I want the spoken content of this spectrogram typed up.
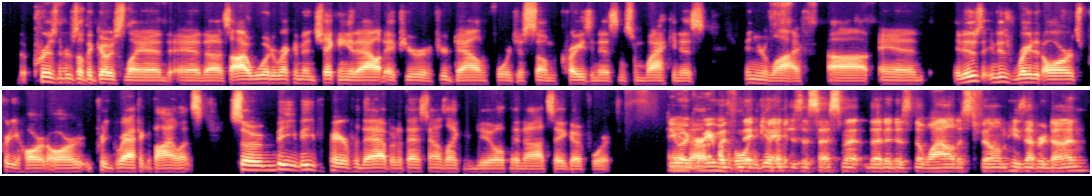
the prisoners of the ghostland and uh, so i would recommend checking it out if you're if you're down for just some craziness and some wackiness in your life. Uh, and it is it is rated r. It's pretty hard r pretty graphic violence. So be be prepared for that. But if that sounds like a deal then i'd say go for it. Do you and, uh, agree with nick cage's it, assessment that it is the wildest film he's ever done?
